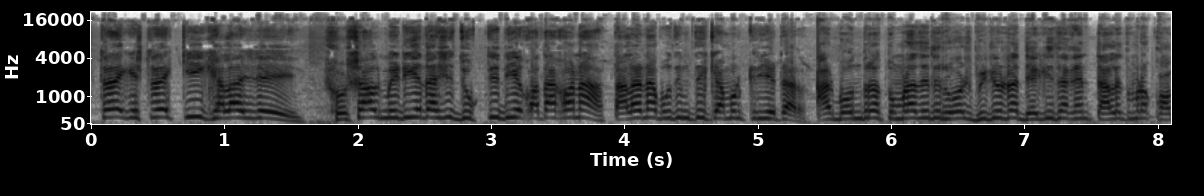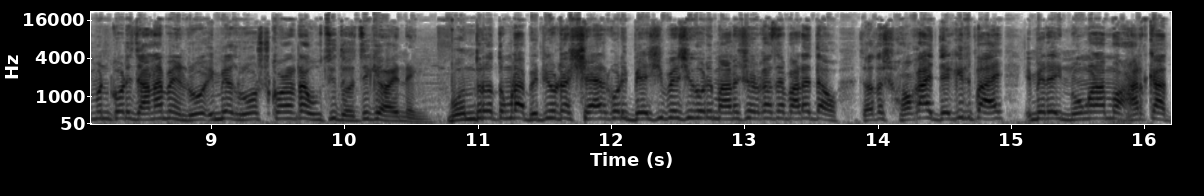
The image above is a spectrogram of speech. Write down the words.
স্ট্রাইক স্ট্রাইক কি খেলাস রে? সোশ্যাল মিডিয়াতে আসি যুক্তি দিয়ে কথা কনা তাহলে না বুঝিম তুই কেমন ক্রিয়েটার আর বন্ধুরা তোমরা যদি রোজ ভিডিওটা দেখি থাকেন তাহলে তোমরা কমেন্ট করে জানাবেন রোস্ট করাটা উচিত হচ্ছে কি হয় নাই বন্ধুরা, তোমরা ভিডিওটা শেয়ার করি বেশি বেশি করে মানুষের কাছে পাঠিয়ে দাও, যাতে সবাই দেখির পায় এমের এই নোংরামো হারকাত।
